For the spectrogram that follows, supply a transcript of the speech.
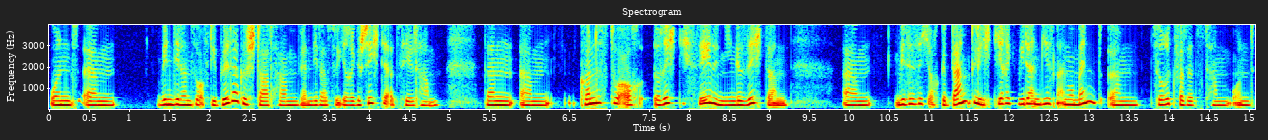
Und ähm, wenn die dann so auf die Bilder gestarrt haben, wenn die da so ihre Geschichte erzählt haben, dann ähm, konntest du auch richtig sehen in ihren Gesichtern, ähm, wie sie sich auch gedanklich direkt wieder in diesen einen Moment ähm, zurückversetzt haben und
